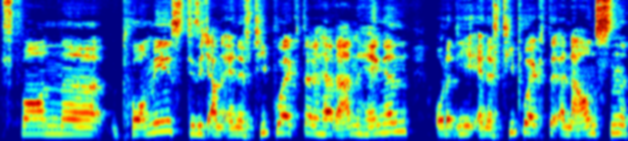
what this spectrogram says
von äh, Promis, die sich an NFT-Projekte heranhängen oder die NFT-Projekte announcen,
